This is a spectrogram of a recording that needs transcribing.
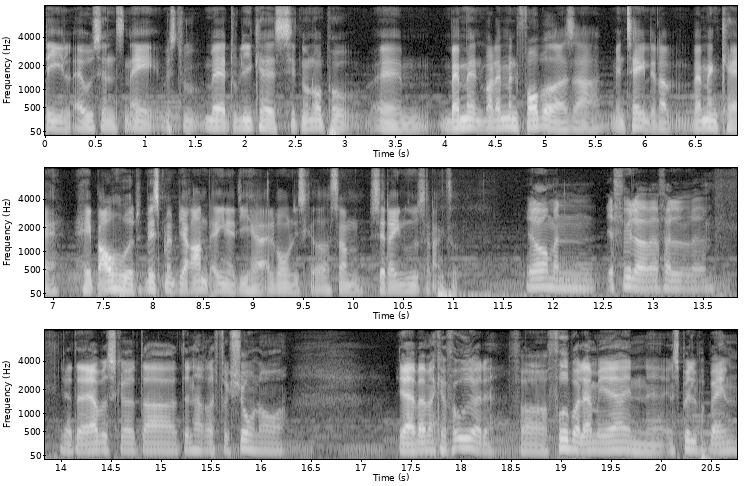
del af udsendelsen af, hvis du, med at du lige kan sætte nogle ord på, øh, hvad man, hvordan man forbereder sig mentalt, eller hvad man kan have i baghovedet, hvis man bliver ramt af en af de her alvorlige skader, som sætter en ud så lang tid. Jo, men jeg føler i hvert fald, øh, ja, da jeg er blevet skadet, der er den her refleksion over, ja, hvad man kan få ud af det. For fodbold er mere end, øh, end spil på banen.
